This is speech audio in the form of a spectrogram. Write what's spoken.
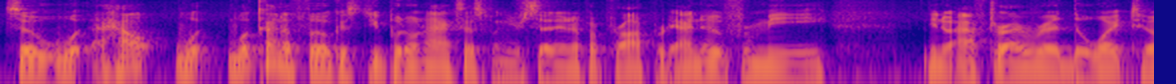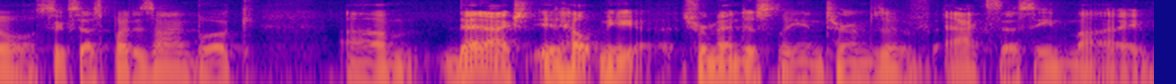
So wh- how what what kind of focus do you put on access when you're setting up a property? I know for me you know after i read the whitetail success by design book um, that actually it helped me tremendously in terms of accessing my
